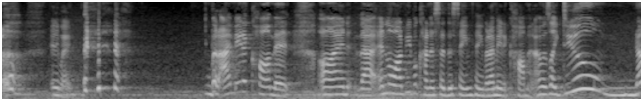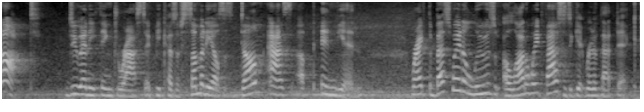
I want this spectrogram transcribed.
Ugh. anyway. But I made a comment on that, and a lot of people kind of said the same thing, but I made a comment. I was like, do not do anything drastic because of somebody else's dumb ass opinion. Right? The best way to lose a lot of weight fast is to get rid of that dick.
